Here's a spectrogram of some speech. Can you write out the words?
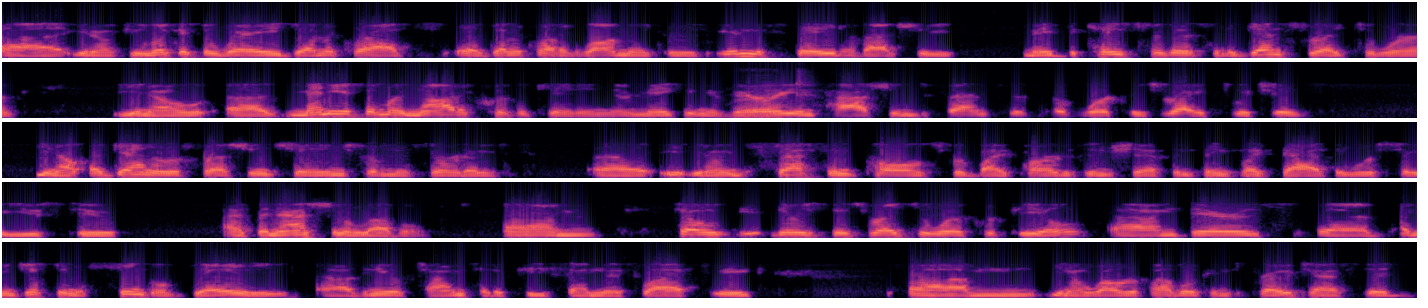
uh, you know, if you look at the way Democrats, uh, Democratic lawmakers in the state have actually made the case for this and against right to work, you know, uh, many of them are not equivocating. They're making a very impassioned defense of, of, workers' rights, which is, you know, again, a refreshing change from the sort of, uh, you know, incessant calls for bipartisanship and things like that that we're so used to at the national level. Um, so there's this right to work repeal. Um, there's, uh, I mean, just in a single day, uh, the New York Times had a piece on this last week. Um, you know, while Republicans protested,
